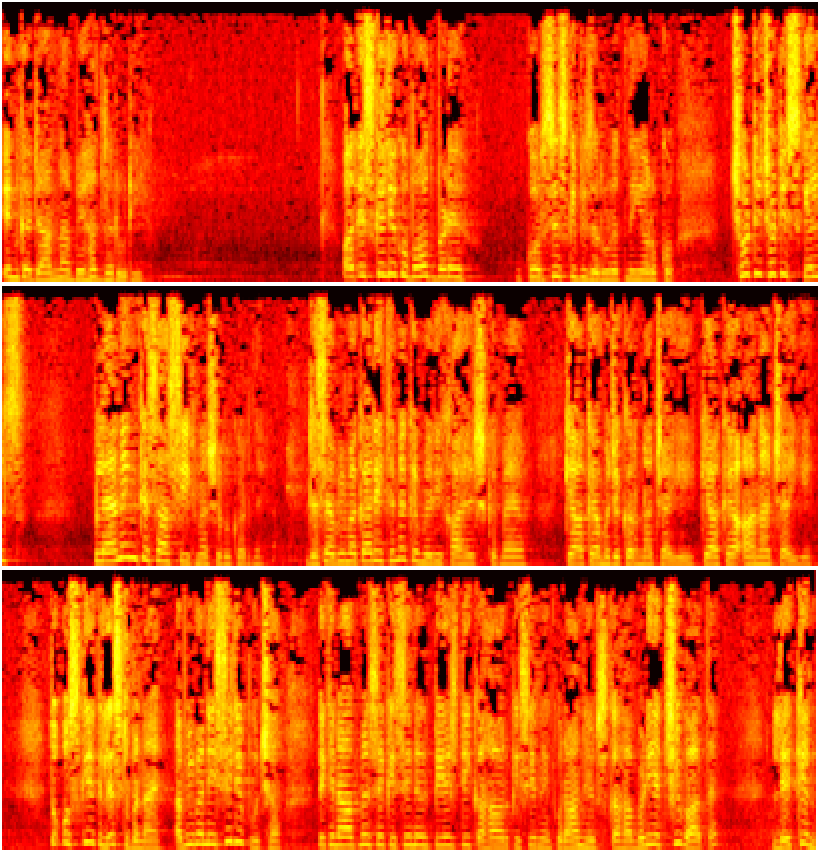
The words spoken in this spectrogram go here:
ان کا جاننا بے حد ضروری اور اس کے لیے کوئی بہت بڑے کورسز کی بھی ضرورت نہیں اور کو چھوٹی چھوٹی اسکلس پلاننگ کے ساتھ سیکھنا شروع کر دیں۔ جیسے ابھی میں کہہ رہی تھی نا کہ میری خواہش کہ میں کیا کیا مجھے کرنا چاہیے، کیا کیا آنا چاہیے۔ تو اس کی ایک لسٹ بنائے ابھی میں نے اسی لیے پوچھا، لیکن آپ میں سے کسی نے پی ایچ ڈی کہا اور کسی نے قرآن حفظ کہا، بڑی اچھی بات ہے۔ لیکن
